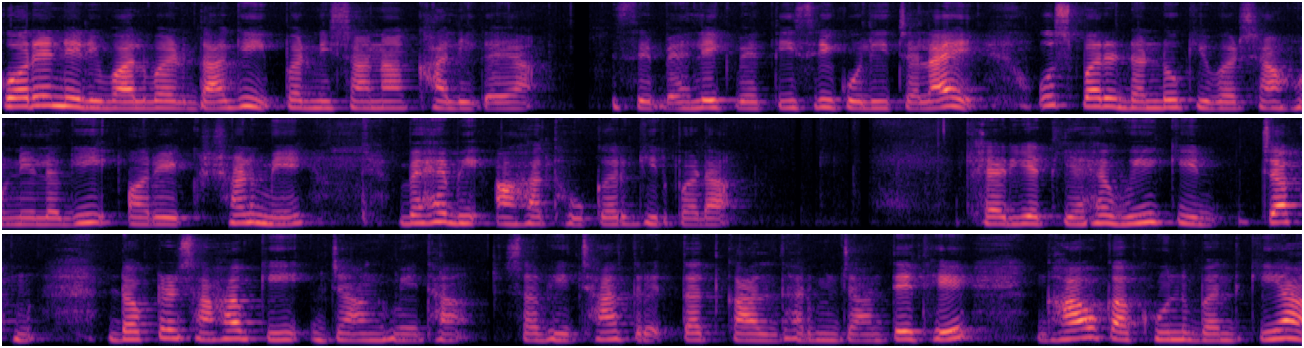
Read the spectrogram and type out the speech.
गोरे ने रिवाल्वर दागी पर निशाना खाली गया। इससे पहले वह तीसरी गोली चलाए, उस पर डंडों की वर्षा होने लगी और एक क्षण में वह भी आहत होकर गिर पड़ा। खैरियत यह हुई कि जख्म डॉक्टर साहब की जांग में था। सभी छात्र तत्काल धर्म जानते थे, घाव का खून बंद किया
